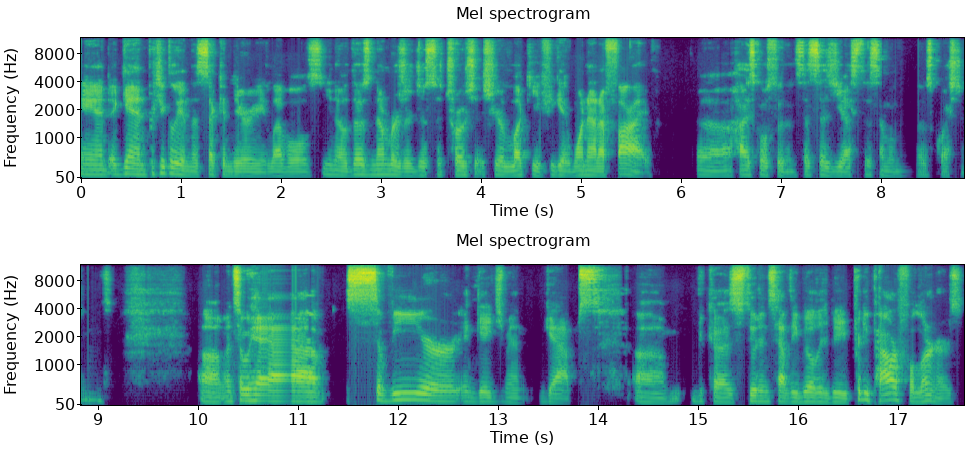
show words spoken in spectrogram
And again, particularly in the secondary levels, you know, those numbers are just atrocious. You're lucky if you get one out of five uh, high school students that says yes to some of those questions. Um, and so we have severe engagement gaps um, because students have the ability to be pretty powerful learners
